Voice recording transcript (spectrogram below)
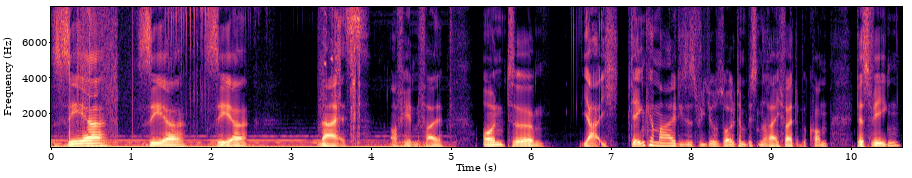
Sehr, sehr, sehr nice. Auf jeden Fall. Und ähm, ja, ich denke mal, dieses Video sollte ein bisschen Reichweite bekommen. Deswegen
